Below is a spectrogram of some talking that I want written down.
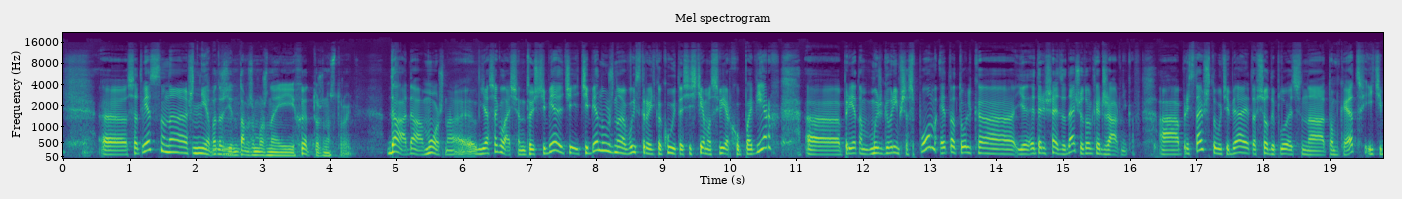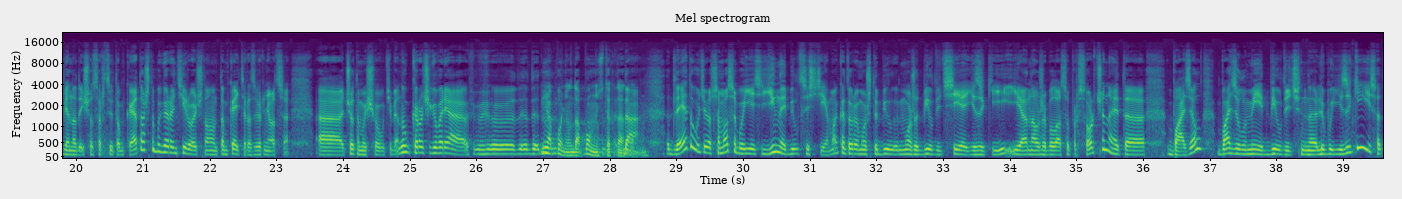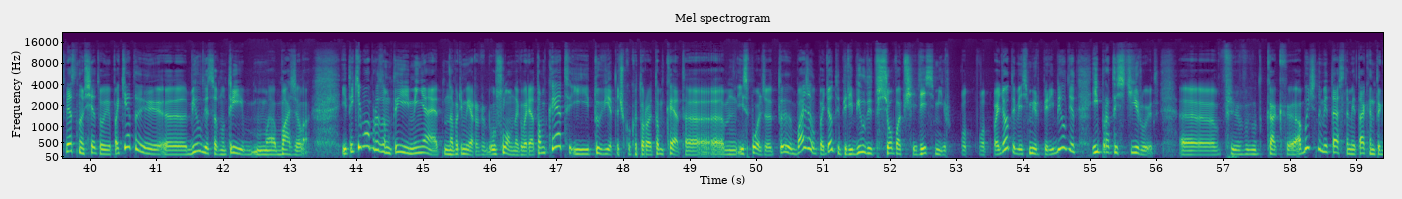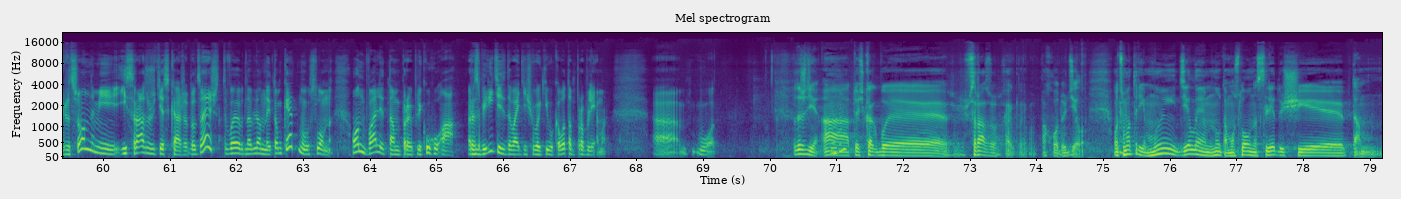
Э, соответственно... Не, подожди, ну там же можно и хед тоже настроить. Да, да, можно, я согласен. То есть тебе, тебе нужно выстроить какую-то систему сверху поверх, э, при этом мы же говорим сейчас POM, это только, это решает задачу только джарников. А представь, что у тебя это все деплоится на Tomcat, и тебе надо еще сорцы Tomcat, чтобы гарантировать, что он на Tomcat развернется. Э, что там еще у тебя? Ну, короче говоря... Э, я понял, да, полностью тогда. Да. да. Для этого у тебя, само собой, есть единая билд-система, которая может, может билдить все языки, и она уже была суперсорчена, это Bazel. Bazel умеет билдить на любые языки, и, соответственно, все твои пакеты э, билдятся внутри Bazel. И таким образом ты меняет, например, условно говоря, Tomcat и ту веточку, которую Tomcat э, э, использует, Bazel пойдет и перебилдит все вообще, весь мир. Вот, вот пойдет и весь мир перебилдит и протестирует э, как обычными тестами, так интеграционными, и сразу же тебе скажет, вот знаешь, твой обновленный Tomcat, ну, условно, он валит там про аппликуху А. Разберитесь, давайте, чуваки, у кого там проблема. А, вот. Подожди, а угу. то есть как бы сразу как бы по ходу дела. Вот смотри, мы делаем, ну там условно следующие там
